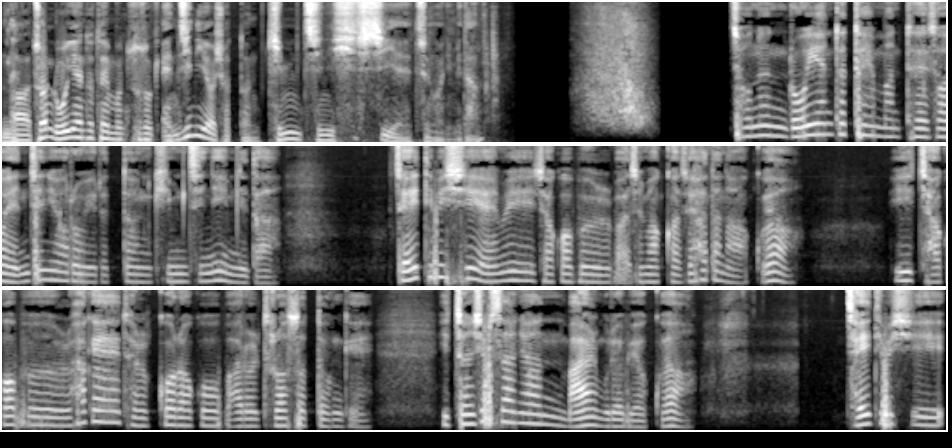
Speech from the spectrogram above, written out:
네. 어, 전 로이 엔터테인먼트 소속 엔지니어셨던 김진희 씨의 증언입니다. 저는 로이 엔터테인먼트에서 엔지니어로 일했던 김진희입니다. JTBC ME 작업을 마지막까지 하다 나왔고요. 이 작업을 하게 될 거라고 말을 들었었던 게 2014년 말 무렵이었고요. JTBC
